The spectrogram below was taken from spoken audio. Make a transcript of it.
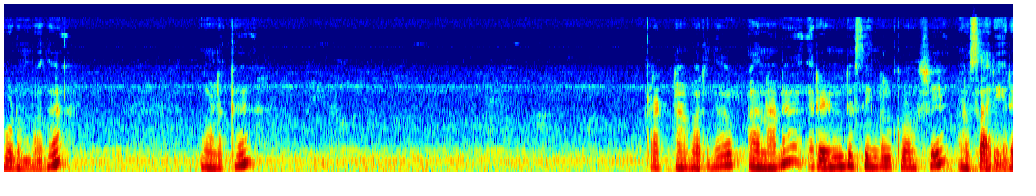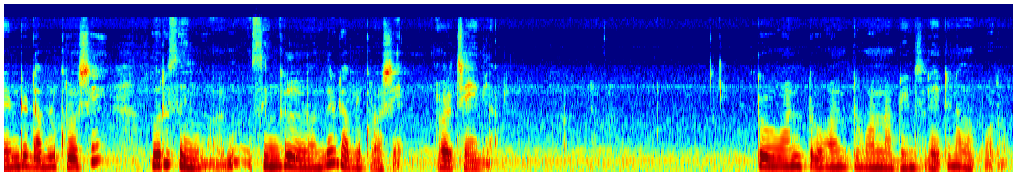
போடும்போது உங்களுக்கு கரெக்டாக வருது. அதனால் ரெண்டு சிங்கிள் க்ரோஷே சாரி ரெண்டு டபுள் க்ரோஷே ஒரு சிங் சிங்கிள் வந்து டபுள் க்ரோஷே ஒரு செயினில் two one two one two one அப்படின்னு சொல்லிட்டு நம்ம போடுறோம்.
